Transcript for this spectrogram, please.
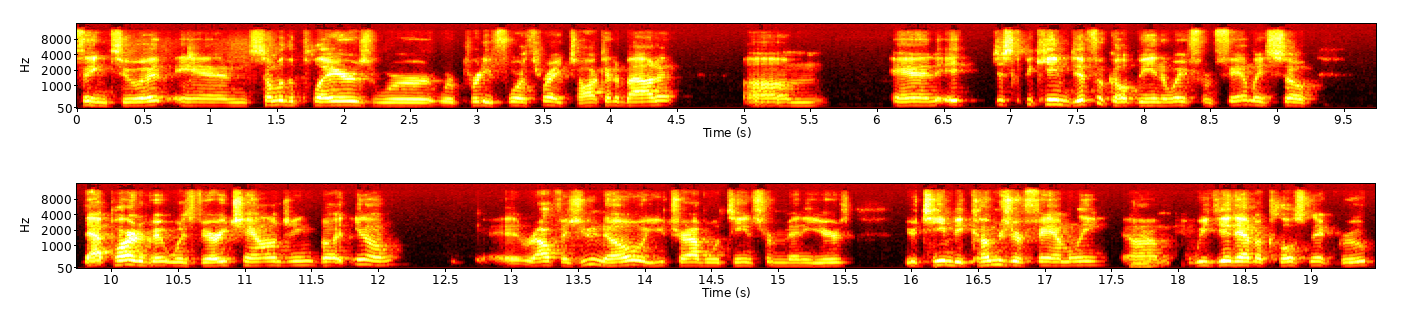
thing to it. And some of the players were, were pretty forthright talking about it. Um, and it just became difficult being away from family. So that part of it was very challenging. But, you know, Ralph, as you know, you travel with teams for many years. Your team becomes your family. Um, we did have a close knit group.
